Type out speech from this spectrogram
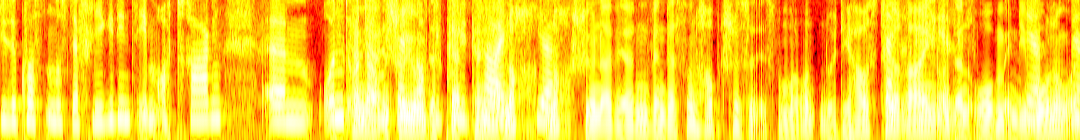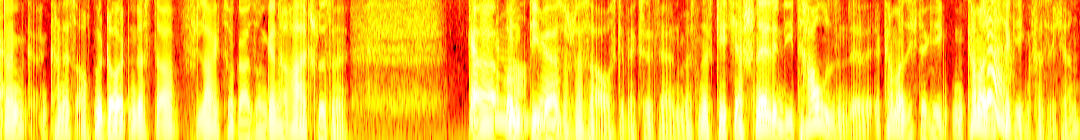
diese Kosten muss der Pflegedienst eben auch tragen. Ähm, und unter ja, Umständen auch das die kann, Polizei. kann ja noch, ja. noch schöner werden, wenn das so ein Hauptschlüssel ist, wo man unten durch die Haustür rein gefährlich. und dann oben in die ja, Wohnung und dann kann es auch bedeuten, dass da vielleicht sogar so ein Generalschlüssel äh, genau, und diverse. Schlösser ausgewechselt werden müssen. Das geht ja schnell in die Tausende. Kann man sich dagegen, kann man sich dagegen versichern?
